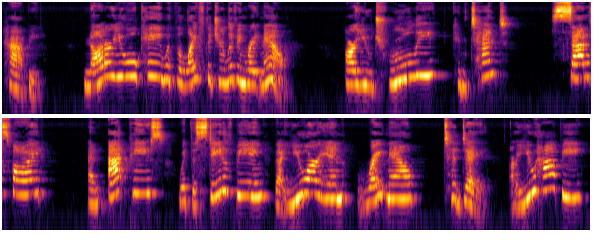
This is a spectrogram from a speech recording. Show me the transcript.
happy? Not are you okay with the life that you're living right now? Are you truly content, satisfied, and at peace with the state of being that you are in right now, today? Are you happy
